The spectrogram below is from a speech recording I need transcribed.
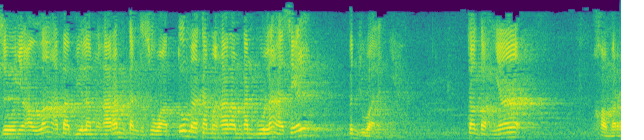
Sesungguhnya Allah apabila mengharamkan sesuatu maka mengharamkan pula hasil penjualannya. Contohnya khomer.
